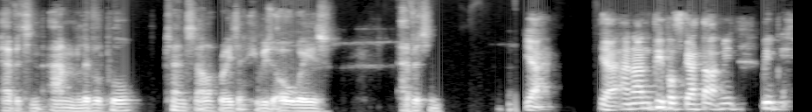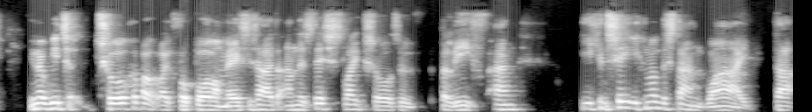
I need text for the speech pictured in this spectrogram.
Everton and Liverpool turnstile operator. He was always Everton. Yeah, yeah, and and people forget that. I mean, we, you know, we t- talk about like football on Merseyside, and there's this like sort of belief, and you can see, you can understand why that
